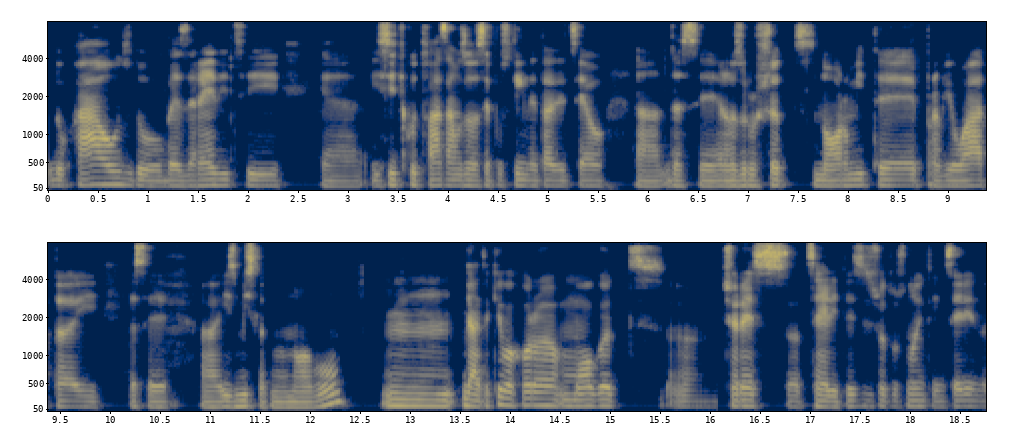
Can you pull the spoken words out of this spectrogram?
до хаос, до безредици е, и всичко това само за да се постигне тази цел а, да се разрушат нормите, правилата и да се а, измислят на ново. М- да, такива хора могат а, чрез целите си, защото основните им цели на,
